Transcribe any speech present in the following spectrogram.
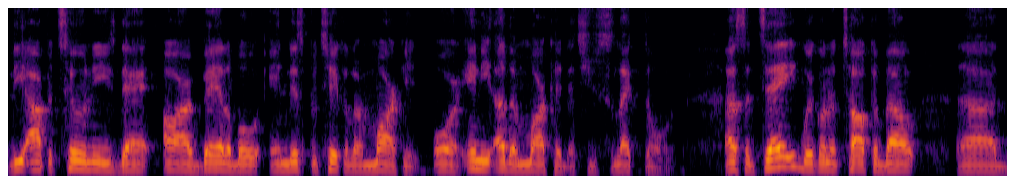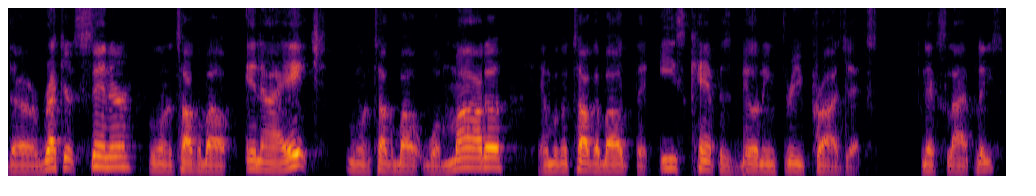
the opportunities that are available in this particular market or any other market that you select on. Uh, so today we're going to talk about uh, the Record Center. We're going to talk about NIH. We're going to talk about WMATA, and we're going to talk about the East Campus Building 3 projects. Next slide, please.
